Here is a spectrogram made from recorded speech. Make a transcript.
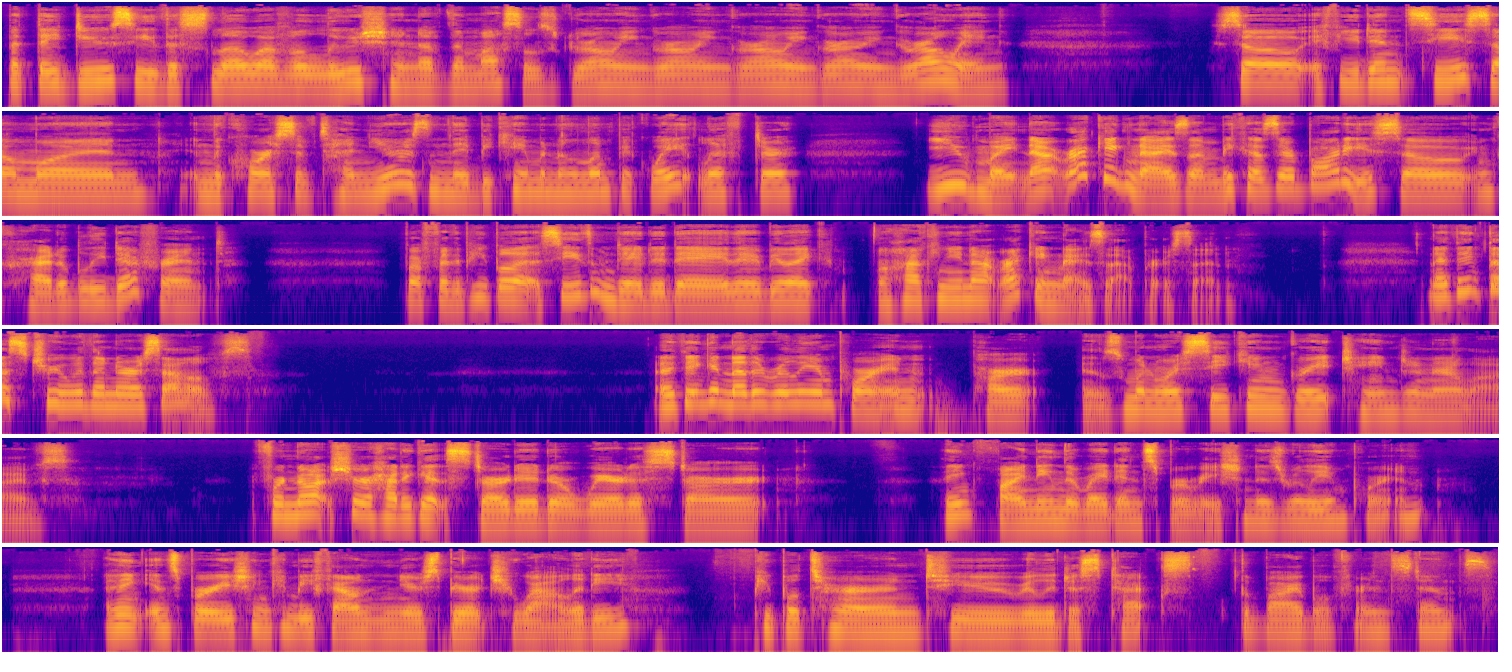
but they do see the slow evolution of the muscles growing, growing, growing, growing, growing so if you didn't see someone in the course of 10 years and they became an Olympic weightlifter, you might not recognize them because their body is so incredibly different. But for the people that see them day to day, they'd be like, well, how can you not recognize that person? And I think that's true within ourselves. And I think another really important part is when we're seeking great change in our lives. If we're not sure how to get started or where to start, think finding the right inspiration is really important. I think inspiration can be found in your spirituality. People turn to religious texts, the Bible, for instance.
